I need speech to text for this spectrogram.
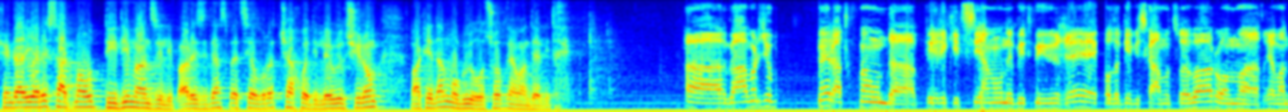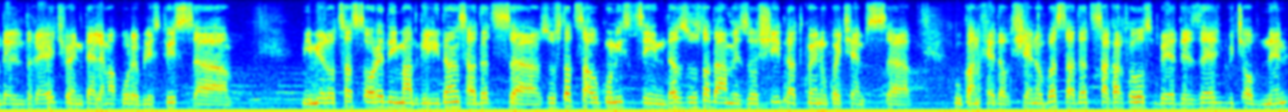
შენ გაიარე საკმაოდ დიდი მანძილი პარიზიდან სპეციალურად ჩახვედი ლევილში რომ მაქედან მოგვილოცო დღევანდელი დღე. აა გამარჯობა მე რა თქმა უნდა პირიქით სიამოვნებით მივიღე ეკოლოგების გამოწვევა რომ დღევანდელი დღე ჩვენი ტელემაყურებლისთვის მიმელოცა სწორედ იმ ადგილიდან სადაც ზუსტად საუკუნის წინ და ზუსტად ამ ეზოში და თქვენ უკვე ჩემს უკან ხედავთ შენობას, სადაც საქართველოს ბედეზე ბჭობდნენ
